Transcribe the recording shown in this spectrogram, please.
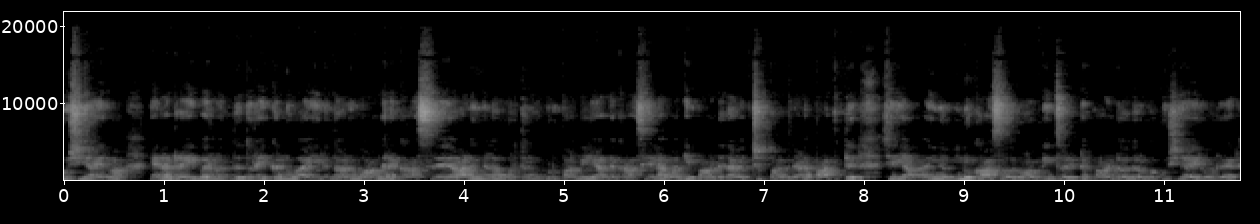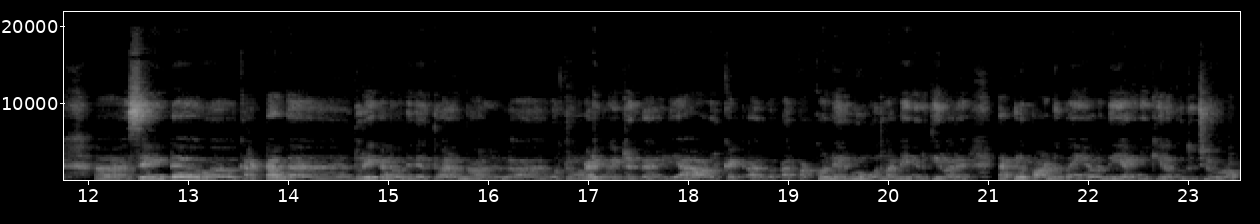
குஷியாயிடுவான். ஏன்னா டிரைவர் வந்து துரைக்கண்ணுவாக இருந்தாலும் வாங்குற காசு ஆளுங்கெல்லாம் ஒருத்தவங்க கொடுப்பாங்க இல்லையா? அந்த காசையெல்லாம் வாங்கி பாண்டு தான் வச்சுப்பான் அதனால பார்த்துட்டு சரி இன்னும் இன்னும் காசு வரும் அப்படின்னு சொல்லிட்டு பாண்டு வந்து ரொம்ப குஷியாயிடுவார் சரின்ட்டு கரெக்டாக அந்த துரைக்கண்ணை வந்து நிறுத்துவார். அந்த ஆள் ஒருத்தர் முன்னாடி போயிட்டுருக்கிறார் இல்லையா? அவர் கட் அவர் பக்கம் நெருங்கும் போது வண்டியை நிறுத்திடுவார் டக்குன்னு பாண்டு பையன் வந்து இறங்கி கீழே குதிச்சிருவான்.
